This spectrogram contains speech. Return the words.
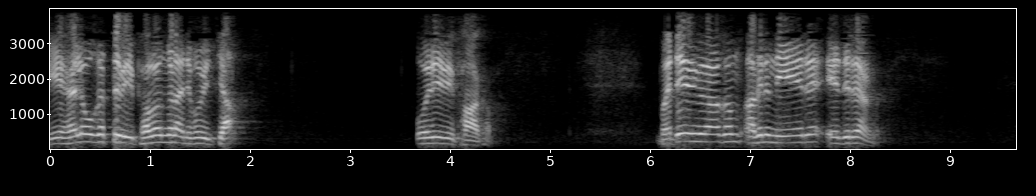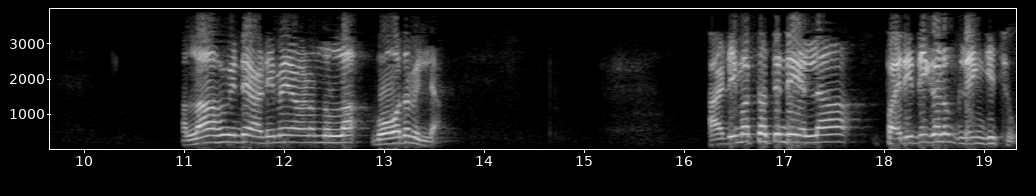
ഇഹലോകത്തെ വിഭവങ്ങൾ അനുഭവിച്ച ഒരു വിഭാഗം. മറ്റേ വിഭാഗം അതിന് നേരെ എതിരാണ്. അള്ളാഹുവിന്റെ അടിമയാണെന്നുള്ള ബോധമില്ല. അടിമത്തത്തിന്റെ എല്ലാ പരിധികളും ലംഘിച്ചു.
